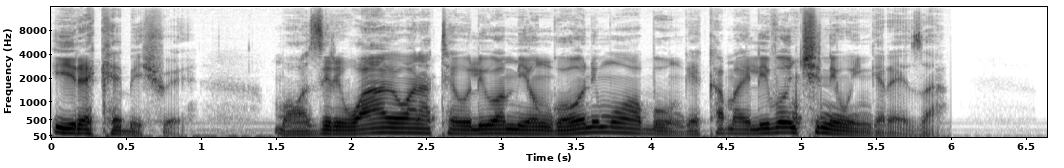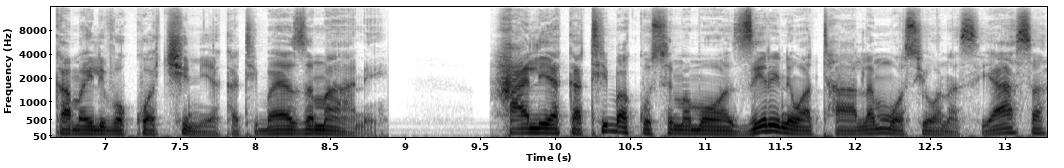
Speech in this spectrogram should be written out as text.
irekebishwe, mawaziri wawe wanateuliwa miongoni mwa wabunge kama ilivyo nchini Uingereza, kama ilivyokuwa chini ya katiba ya zamani. Hali ya katiba kusema mawaziri ni wataalamu wasio wanasiasa,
